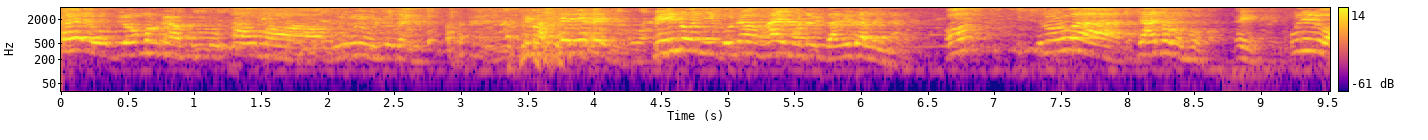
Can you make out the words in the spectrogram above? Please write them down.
ဟဲ့လို့ပြောမခံဘူးလို့အောင်းမှာဝင်းဝင်းကိုလွတ်လိုက်ဒီမှာဟဲ့ဟဲ့ဟဲ့မင်းတို့ညီကိုတော့ငါ့မတော်ဒါလေးကလည်းနာဟောကျွန်တော်တို့ကတခြားကြောင့်မဟုတ်ပါအေးဦးလေးတို့က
